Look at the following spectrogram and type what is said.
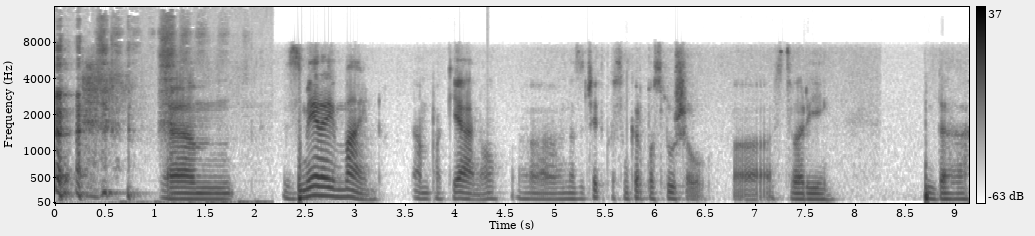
um, zmeraj manj, ampak ja, no, uh, na začetku sem kar poslušal uh, stvari, da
